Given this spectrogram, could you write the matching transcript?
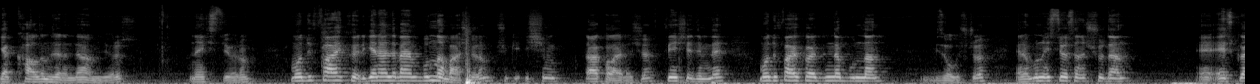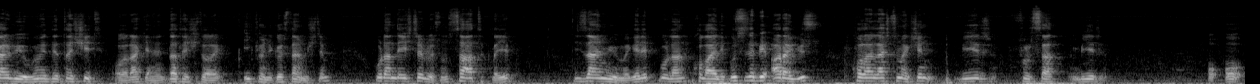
ya kaldığımız yerden devam ediyoruz. Next diyorum. Modify query. Genelde ben bununla başlıyorum. Çünkü işim daha kolaylaşıyor. Finish dediğimde modify query dediğimde bundan bize oluşturuyor. Yani bunu istiyorsanız şuradan e, SQL View ve Datasheet olarak yani Datasheet olarak ilk önce göstermiştim. Buradan değiştirebiliyorsunuz. Sağ tıklayıp Design View'uma gelip buradan kolaylık. Bu size bir arayüz kolaylaştırmak için bir fırsat, bir o, o-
